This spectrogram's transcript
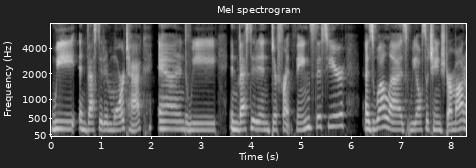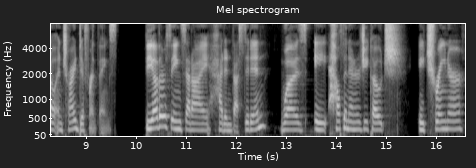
We invested in more tech and we invested in different things this year, as well as we also changed our model and tried different things. The other things that I had invested in was a health and energy coach, a trainer,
